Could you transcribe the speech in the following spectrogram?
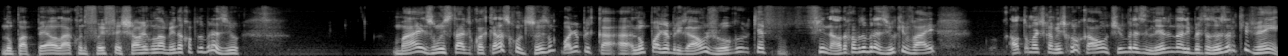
no papel lá quando foi fechar o regulamento da Copa do Brasil. Mas um estádio com aquelas condições não pode aplicar, ah, não pode abrigar um jogo que é final da Copa do Brasil que vai automaticamente colocar um time brasileiro na Libertadores ano que vem.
